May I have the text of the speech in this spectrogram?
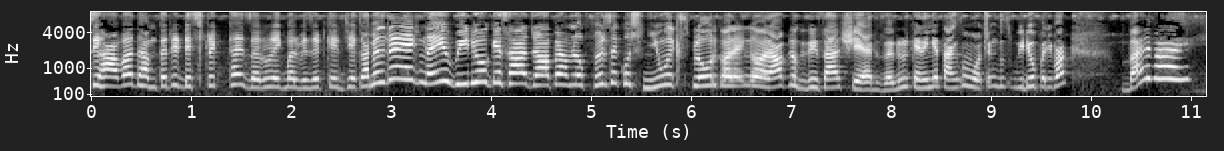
सिहावा धमतरी डिस्ट्रिक्ट है, ज़रूर एक बार विज़िट कीजिएगा। मिलते हैं एक नई वीडियो के साथ, जहाँ पे हम लोग फिर से कुछ न्यू एक्सप्लोर करेंगे और आप लोगों के साथ शेयर ज़रूर करेंगे। Thanks for watching this video परिवार। Bye bye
